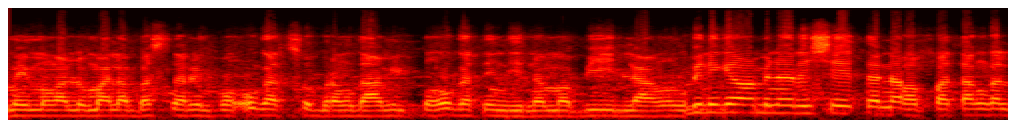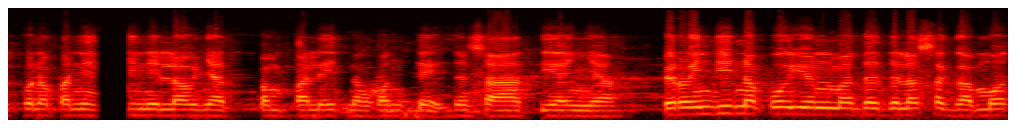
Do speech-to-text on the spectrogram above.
may mga lumalabas na rin po ugat. Sobrang dami po ugat, hindi na mabilang. Binigyan kami ng reseta na papatanggal po ng paninilaw niya at pampaliit ng konti dun sa tiyan niya. Pero hindi na po yun madadala sa gamot.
